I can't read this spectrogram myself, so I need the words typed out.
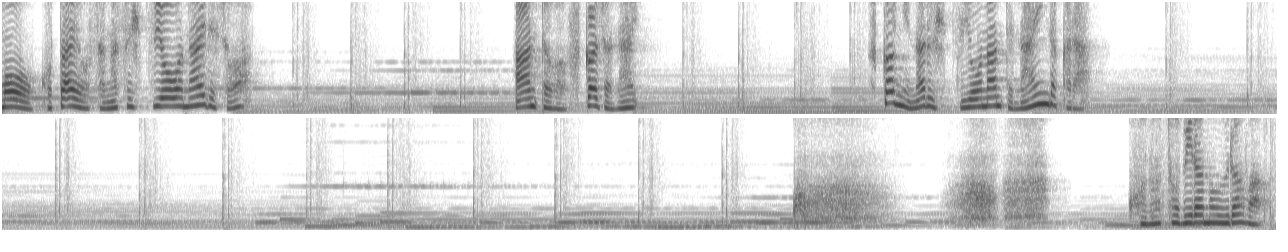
もう答えを探す必要はないでしょあんたは不可じゃない。不可になる必要なんてないんだから。この扉の裏は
